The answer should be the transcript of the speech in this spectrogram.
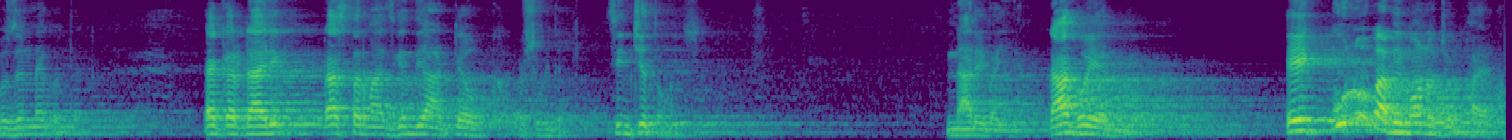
বুঝেন না কথা? একার ডাইরেক্ট রাস্তার মাঝখান দিয়ে আটটা হোক, অসুবিধা কি? চিনছে তো মানুষ? না রে ভাইয়া, রাগ হয়ে না। এই কোনোভাবে মনোযোগ হয় না।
